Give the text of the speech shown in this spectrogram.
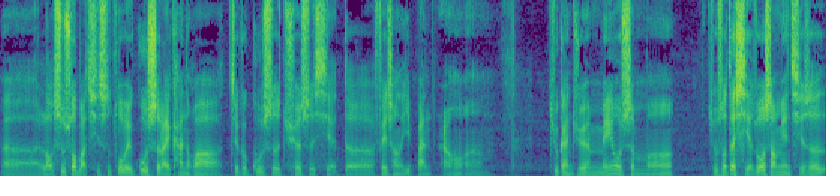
呃，老实说吧，其实作为故事来看的话，这个故事确实写的非常的一般。然后嗯，就感觉没有什么。就是说，在写作上面，其实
